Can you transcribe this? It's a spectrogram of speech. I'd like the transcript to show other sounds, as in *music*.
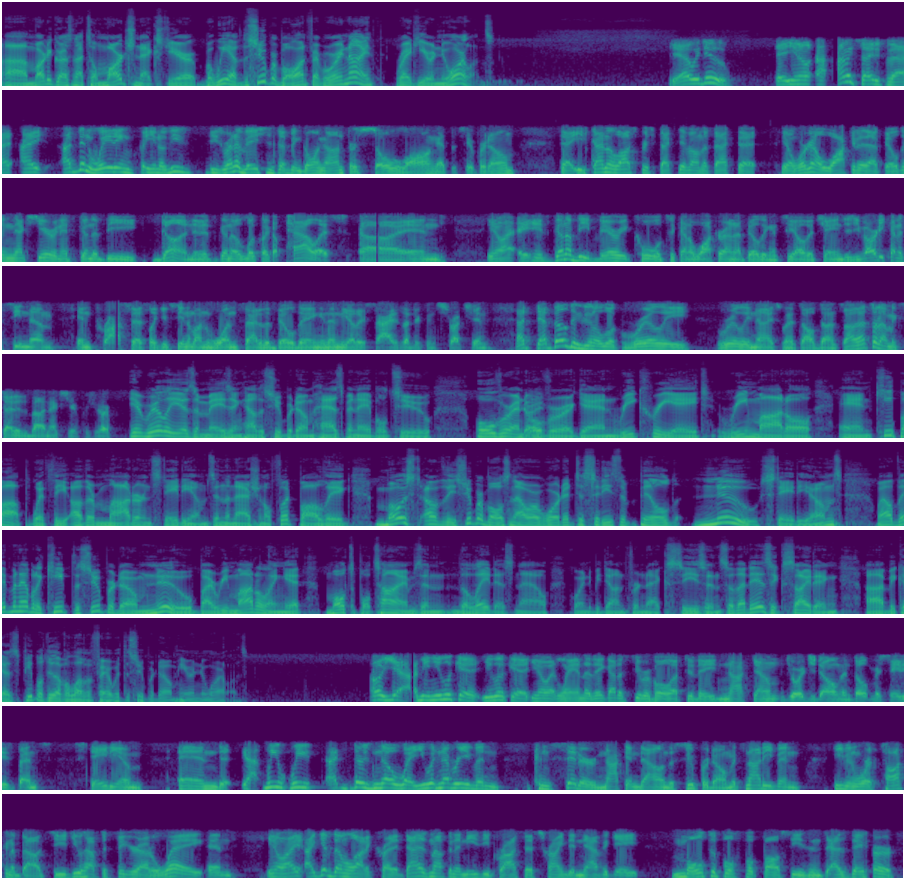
Uh, Mardi Gras is not till March next year, but we have the Super Bowl on February 9th right here in New Orleans. Yeah, we do. Hey, you know, I, am excited for that. I, I I've been waiting for you know these these renovations have been going on for so long at the Superdome that you've kind of lost perspective on the fact that you know, we're going to walk into that building next year and it's going to be done and it's going to look like a palace. Uh, and, you know, it's going to be very cool to kind of walk around that building and see all the changes. You've already kind of seen them in process, like you've seen them on one side of the building and then the other side is under construction. That, that building's going to look really, really nice when it's all done. So that's what I'm excited about next year for sure. It really is amazing how the Superdome has been able to over and right. over again, recreate, remodel, and keep up with the other modern stadiums in the National Football League. Most of the Super Bowls now are awarded to cities that build new stadiums. Well, they've been able to keep the Superdome new by remodeling it multiple times, and the latest now going to be done for next season. So that is exciting uh, because people do have a love affair with the Superdome here in New Orleans. Oh yeah, I mean you look at you look at you know Atlanta. They got a Super Bowl after they knocked down the Georgia Dome and built Mercedes-Benz Stadium, and yeah, we we uh, there's no way you would never even consider knocking down the Superdome. It's not even even worth talking about. So you do have to figure out a way. And you know I, I give them a lot of credit. That has not been an easy process trying to navigate multiple football seasons as they are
